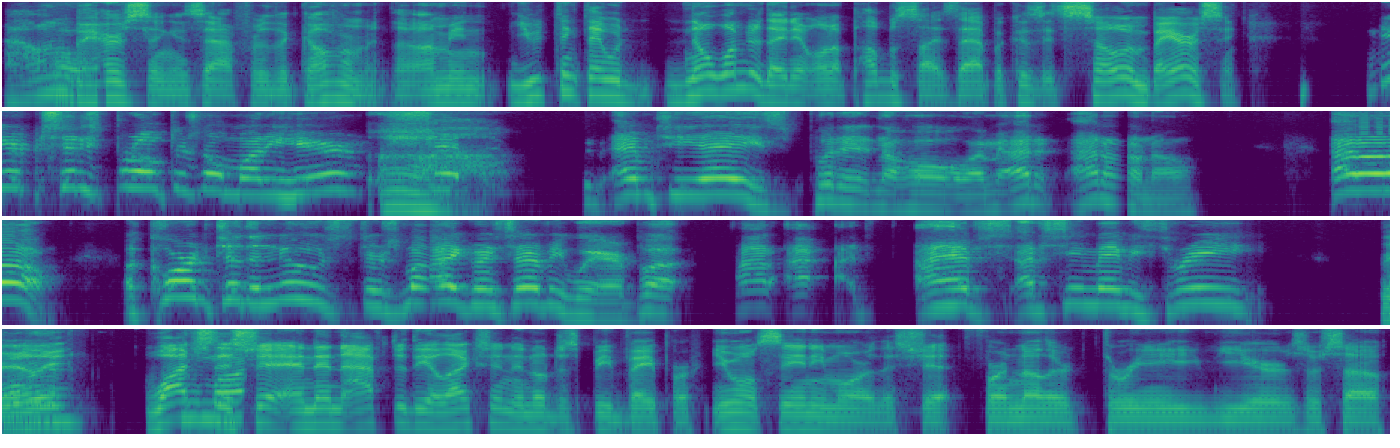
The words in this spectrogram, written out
How Oh. embarrassing is that for the government, though? I mean, you'd think they would. No wonder they didn't want to publicize that because it's so embarrassing. New York City's broke. There's no money here. Shit. MTA's put it in a hole. I mean, I, don't- I don't know. I don't know. According to the news, there's migrants everywhere, but I I, I- have I've seen maybe three. Really? Watch this shit, and then after the election, it'll just be vapor. You won't see any more of this shit for another three years or so.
